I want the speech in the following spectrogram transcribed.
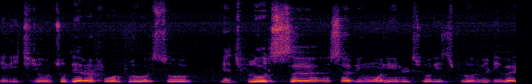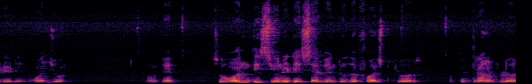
in each zone. So there are four floors. So each floors uh, serving one unit. So each floor we divided in one zone. Okay so one this unit is serving to the first floor okay ground floor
